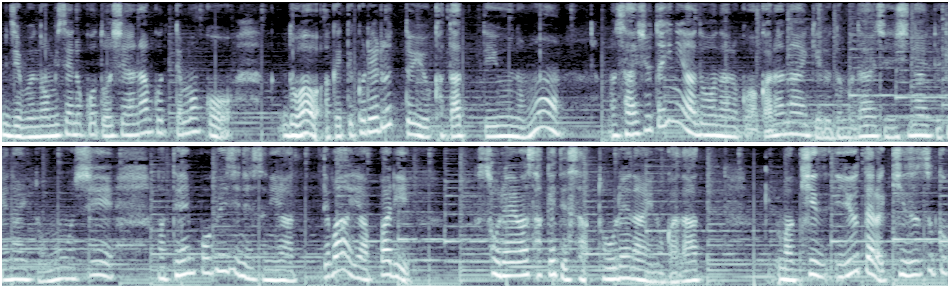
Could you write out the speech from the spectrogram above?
自分のお店のことを知らなくてもこうドアを開けてくれるという方っていうのも、まあ、最終的にはどうなるかわからないけれども大事にしないといけないと思うし、まあ、店舗ビジネスにあってはやっぱりそれは避けてさ通れないのかな。まあ、言うたら傷つく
